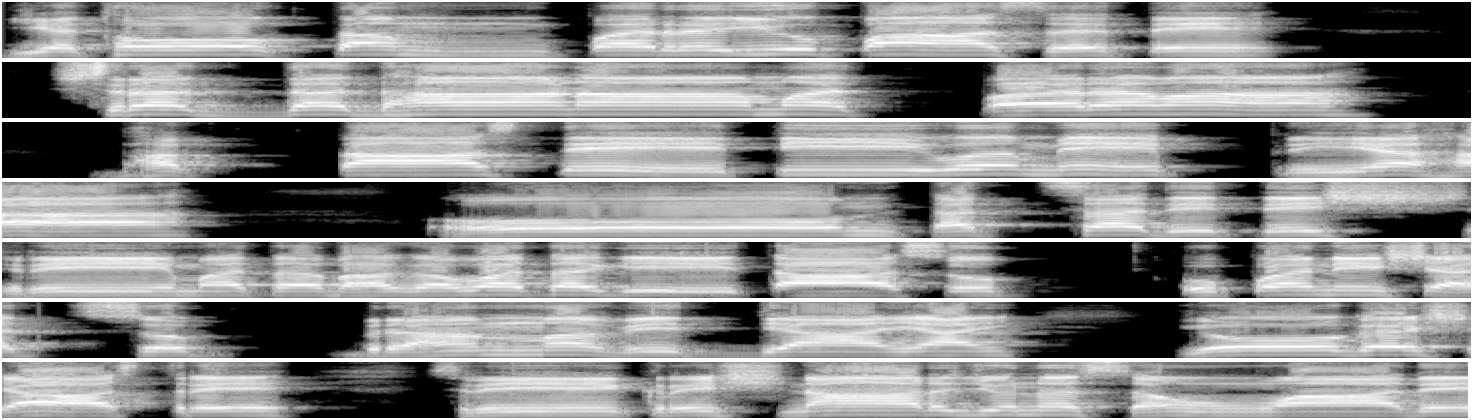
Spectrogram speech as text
यथोक्तं पर्युपासते। श्रद्दधानामत्परमा भक्तास्तेतीव मे प्रियः। ॐ तत्सदिति श्रीमद्भगवद्गीतासु उपनिषत्सु ब्रह्मविद्यायां योगशास्त्रे श्रीकृष्णार्जुनसंवादे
